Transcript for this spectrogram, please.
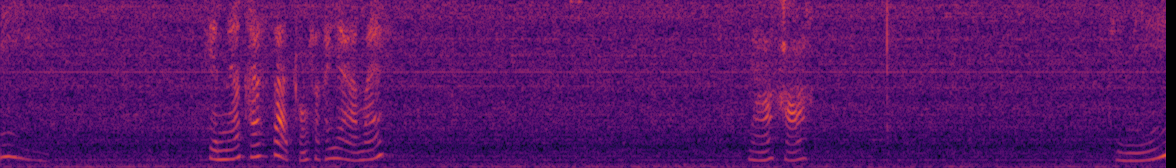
นี่ เห็นเนื้อคัสตาร์ดของสังขยาไหมนะคะ ทีนี้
